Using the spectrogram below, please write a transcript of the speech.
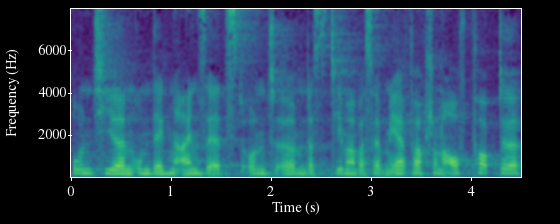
und hier ein Umdenken einsetzt. Und ähm, das Thema, was ja mehrfach schon aufpoppte,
